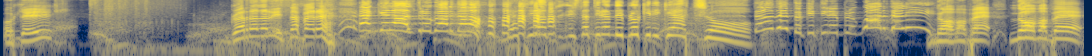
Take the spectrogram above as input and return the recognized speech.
Ok? Guarda la rissa, Fere! E anche l'altro, guardalo! Gli, ha tirato- gli sta tirando i blocchi di ghiaccio. Te l'ho detto che tira il blu. Guarda lì! No, vabbè! No, vabbè!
